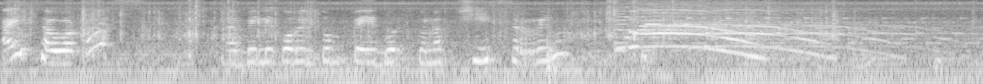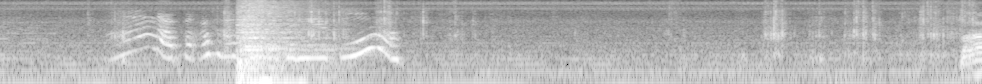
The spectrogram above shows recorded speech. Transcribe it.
Ay, sa wakas. Nabili ko rin tong favorite ko na cheese ring. Mm, napakasarap talaga nito. Baka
